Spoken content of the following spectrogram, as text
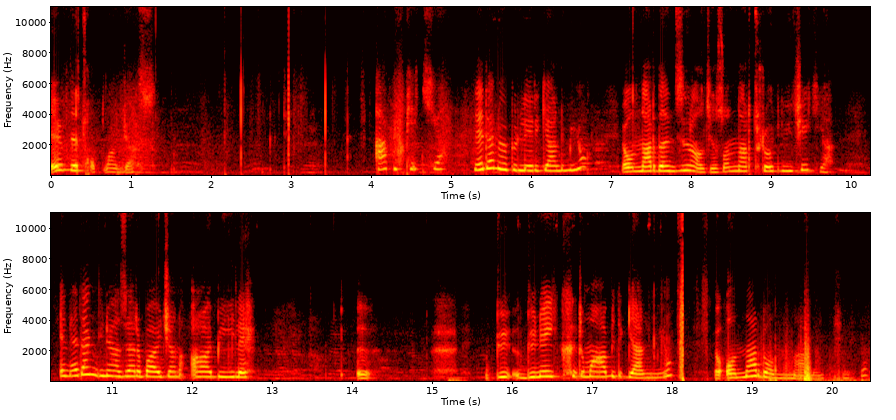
evde toplanacağız. Abi peki neden öbürleri gelmiyor? E onlardan izin alacağız. Onlar trolleyecek ya. E neden yine Azerbaycan abiyle e, Gü- Güney Kırım abi de gelmiyor? E onlar da onlarla içinde.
